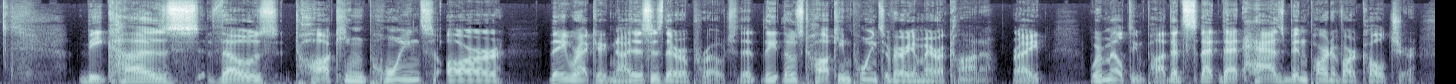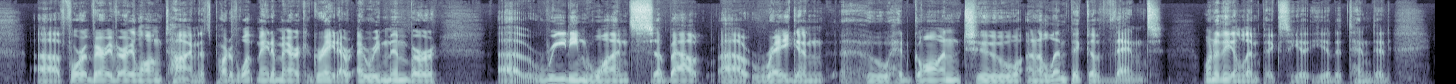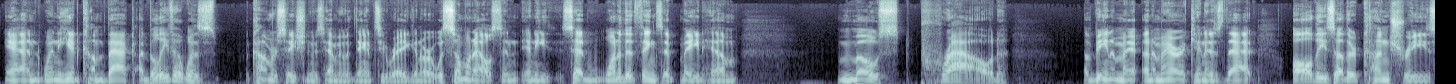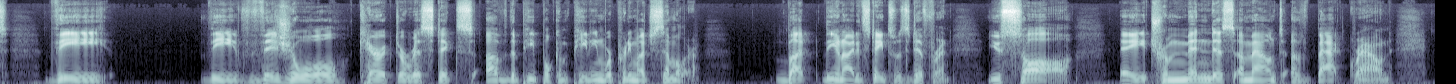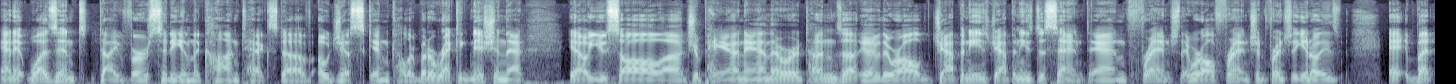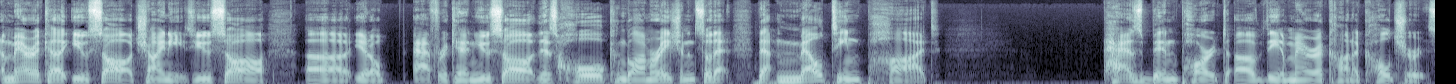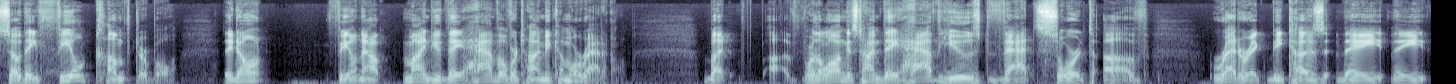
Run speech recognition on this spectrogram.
because those talking points are they recognize this is their approach that the, those talking points are very americana right? We're melting pot. That's that that has been part of our culture uh, for a very very long time. That's part of what made america great. I, I remember uh, reading once about uh, Reagan, uh, who had gone to an Olympic event, one of the Olympics he, he had attended. And when he had come back, I believe it was conversation he was having with Nancy Reagan or it was someone else. And, and he said one of the things that made him most proud of being an American is that all these other countries, the the visual characteristics of the people competing were pretty much similar. But the United States was different. You saw a tremendous amount of background. And it wasn't diversity in the context of, oh, just skin color, but a recognition that, you know, you saw uh, Japan and there were tons of, they were all Japanese, Japanese descent and French. They were all French and French, you know, eh, but America, you saw Chinese, you saw, uh, you know, African, you saw this whole conglomeration. And so that, that melting pot, has been part of the Americana culture. So they feel comfortable. They don't feel, now, mind you, they have over time become more radical. But uh, for the longest time, they have used that sort of rhetoric because they, they,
